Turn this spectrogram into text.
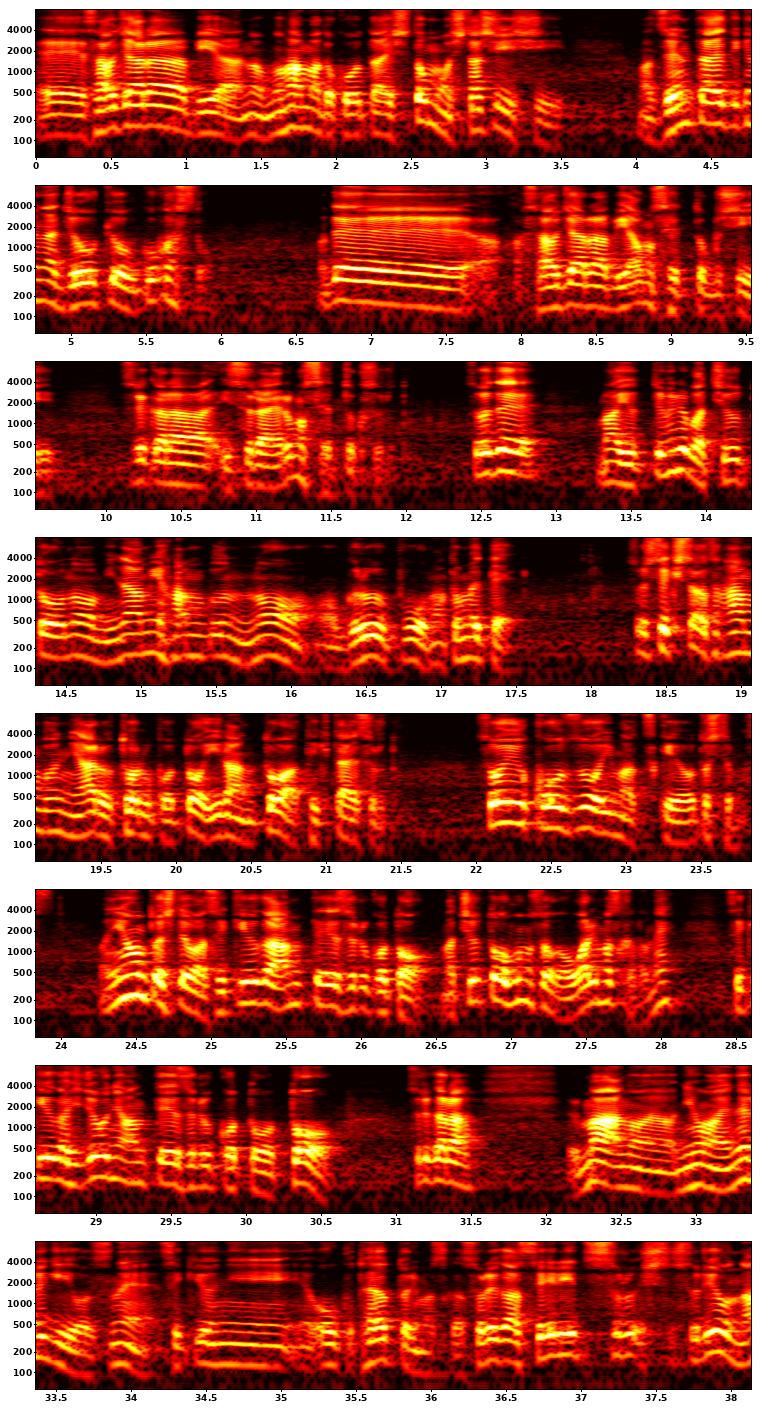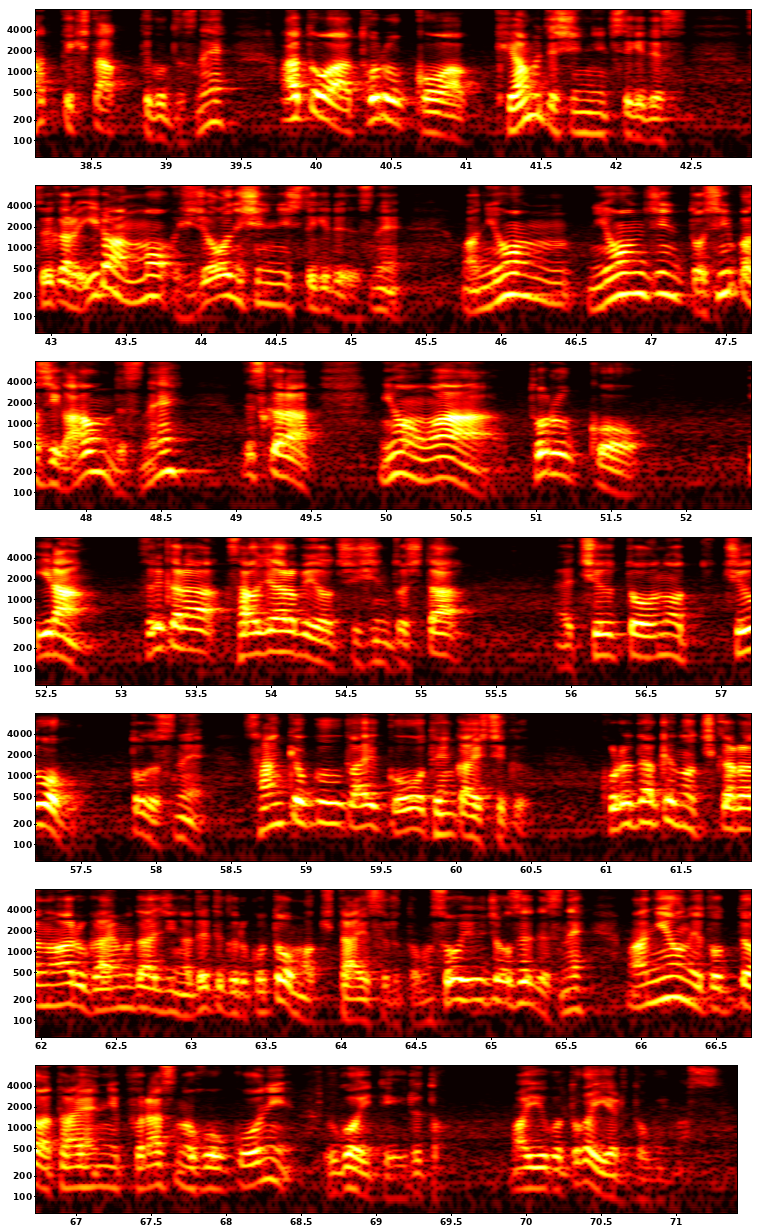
えー、サウジアラビアのムハンマド皇太子とも親しいし、まあ、全体的な状況を動かすと。でサウジアラビアも説得しそれからイスラエルも説得すると。それでまあ言ってみれば中東の南半分のグループをまとめてそして北半分にあるトルコとイランとは敵対すると。そういう構図を今つけようとしてます。日本としては石油が安定すること、まあ、中東紛争が終わりますからね。石油が非常に安定することとそれからまあ、あの日本はエネルギーをですね石油に多く頼っておりますがそれが成立するするようになってきたっていうことですね。あとはトルコは極めて親日的です。それからイランも非常に親日的でですね、まあ、日本日本人とシンパシーが合うんですね。ですから日本はトルコイランそれからサウジアラビアを中心とした中東の中央部とですね三極外交を展開していく。これだけの力のある外務大臣が出てくることをま期待すると、まそういう情勢ですね、まあ、日本にとっては大変にプラスの方向に動いていると、まいうことが言えると思います。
